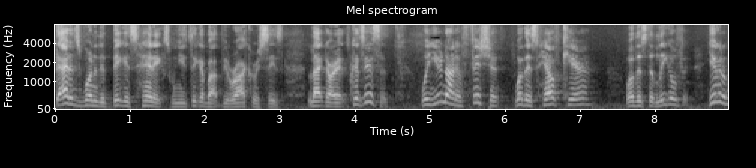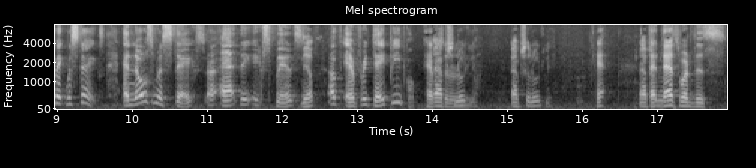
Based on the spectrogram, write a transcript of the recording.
that is one of the biggest headaches when you think about bureaucracies like the IRS. Because listen, when you're not efficient, whether it's healthcare, whether it's the legal, you're going to make mistakes. And those mistakes are at the expense yep. of everyday people. Absolutely. Absolutely. Absolutely. Yeah. Absolutely. That, that's what this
